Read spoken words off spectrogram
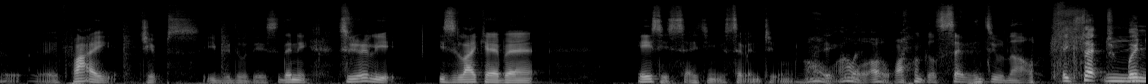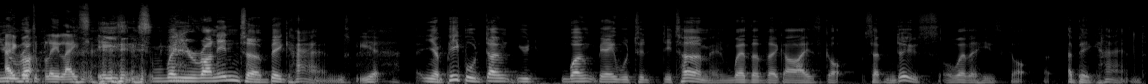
uh, five chips if you do this. Then it- it's really, it's like have a aces, I think, 7-2. Oh, Eh, oh, oh, wow, I got 7-2 now. Except when you I go to play like aces. when you run into a big hand, yeah. you know, people don't you won't be able to determine whether the guy's got seven deuce or whether he's got a big hand,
